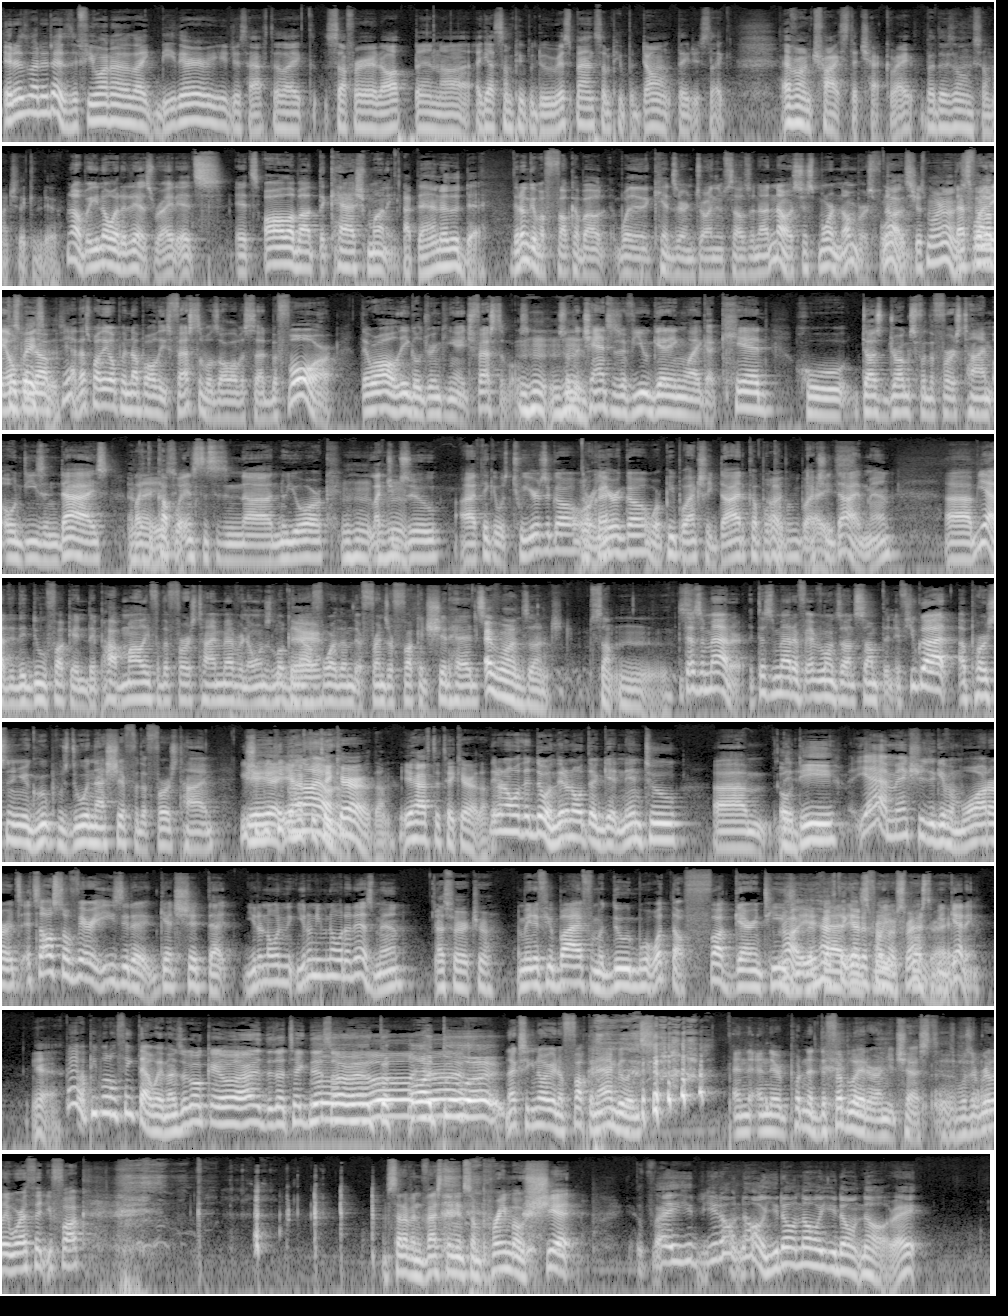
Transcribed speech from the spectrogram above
it is what it is if you want to like be there you just have to like suffer it up and uh i guess some people do wristbands some people don't they just like everyone tries to check right but there's only so much they can do No, but you know what it is, right? It's it's all about the cash money. at the end of the day They don't give a fuck about whether the kids are enjoying themselves or not. No, it's just more numbers for no them. it's just more numbers. That's why they up the opened up. Yeah, that's why they opened up all these festivals all of a sudden. Before they were all legal drinking age festivals. Mm-hmm, So the chances of you getting like a kid who does drugs for the first time, ODs and dies, And like a couple of instances in uh, New York, Electric Zoo. I think it was two years ago or Mm-hmm, Okay. a year ago, where people actually died. A couple, Oh, couple people actually died, man. Uh, yeah, they, they do fucking. They pop Molly for the first time ever. No one's looking out for them. Their friends are fucking shitheads. everyone's on something It doesn't matter. It doesn't matter if everyone's on something. If you got a person in your group who's doing that shit for the first time, you should yeah, yeah, be keeping you an have to take care of them you have to take care of them. They don't know what they're doing. They don't know what they're getting into. Um, they- od yeah, make sure you give them water. It's it's also very easy to get shit that you don't know. What, you don't even know what it is, man. that's very true I mean, if you buy it from a dude, what the fuck guarantees No, you, you that have to get is it from what you're friend, supposed to be getting? yeah Yeah, but people don't think that way, man. It's like, okay, all right, did I take this? Oh, All right, oh, oh, do yeah. Next thing you know, you're in a fucking ambulance, and and they're putting a defibrillator on your chest. Oh, Was it really worth it? You fuck. Instead of investing in some primo shit, But you, you don't know you don't know what you don't know right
